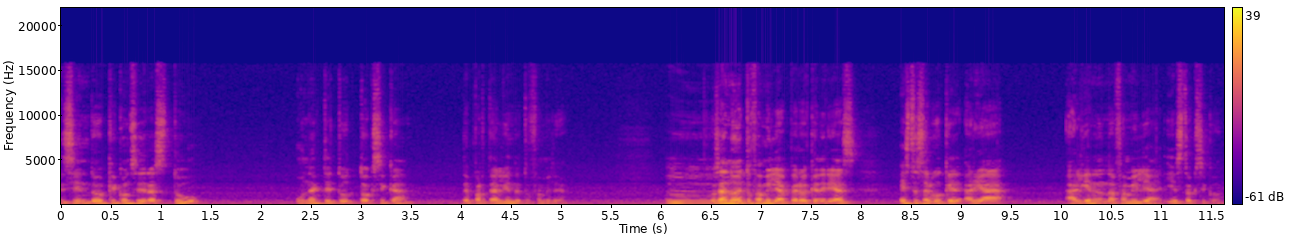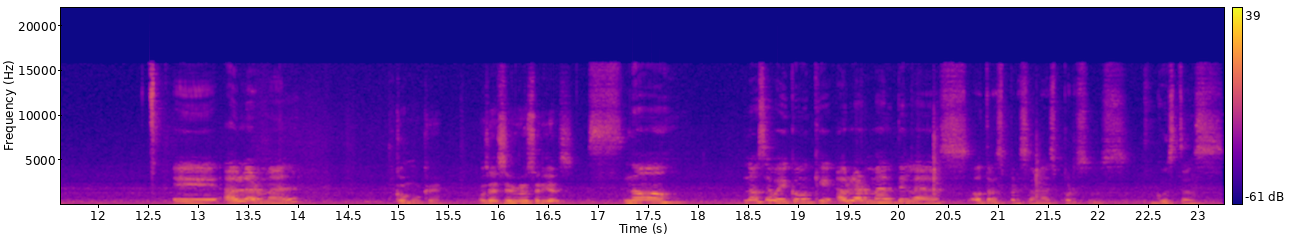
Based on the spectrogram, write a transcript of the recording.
diciendo qué consideras tú una actitud tóxica de parte de alguien de tu familia? Mm, O sea, no de tu familia, pero que dirías, esto es algo que haría alguien en una familia y es tóxico. Eh, hablar mal. ¿Cómo que? O sea, decir groserías. No, no sé, güey, como que hablar mal de las otras personas por sus gustos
